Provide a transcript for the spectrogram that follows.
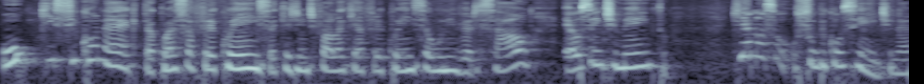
o que se conecta com essa frequência que a gente fala que é a frequência universal é o sentimento que é nosso subconsciente, né?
